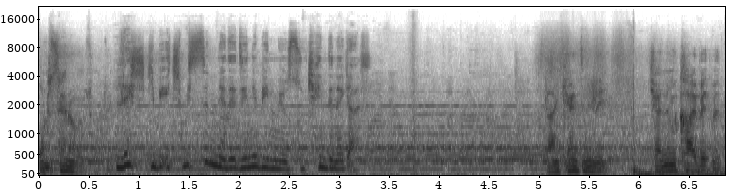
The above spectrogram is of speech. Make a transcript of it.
Onu sen öldürdün. Leş gibi içmişsin ne dediğini bilmiyorsun. Kendine gel. Ben kendimdeyim. Kendimi kaybetmedim.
